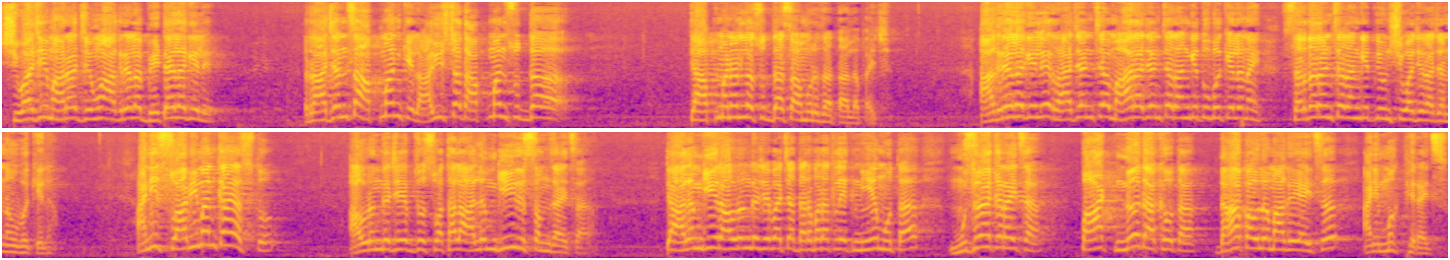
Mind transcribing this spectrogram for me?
शिवाजी महाराज जेव्हा आग्र्याला भेटायला गेले राजांचा अपमान केला. आयुष्यात अपमान सुद्धा त्या अपमानांना सुद्धा सामोरं जाता आलं पाहिजे. आग्र्याला गेले राजांच्या महाराजांच्या रांगेत उभं केलं नाही. सरदारांच्या रांगेत नेऊन शिवाजी राजांना उभं केलं. आणि स्वाभिमान काय असतो? औरंगजेब जो स्वतःला आलमगीर समजायचा. त्या आलमगीर औरंगजेबाच्या दरबारातला एक नियम होता मुजरा करायचा पाठ न दाखवता दहा पावलं मागे यायचं आणि मग फिरायचं.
